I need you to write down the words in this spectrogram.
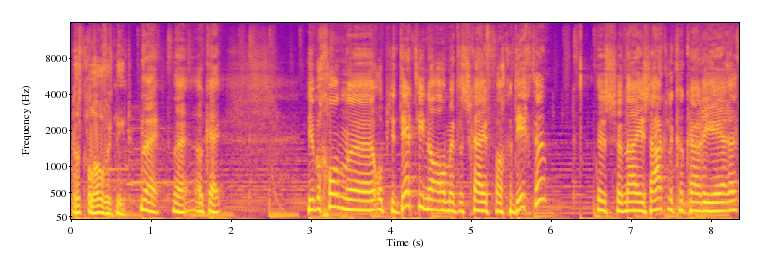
dat geloof ik niet. Nee, nee oké. Je begon uh, op je dertiende al met het schrijven van gedichten. Dus na je zakelijke carrière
